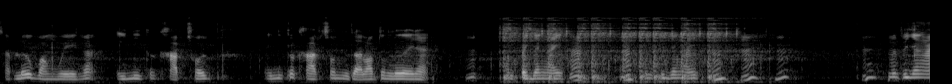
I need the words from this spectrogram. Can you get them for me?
ชับเริ่มวังเวงอะไอ้นี่ก็ขับชนไอ้นี่ก็ขับชนอยู่แต่รอบจังเลยเนี่ย มันเป็นยังไงหึหึมันเป็นยังไงมันเป็นยังไง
